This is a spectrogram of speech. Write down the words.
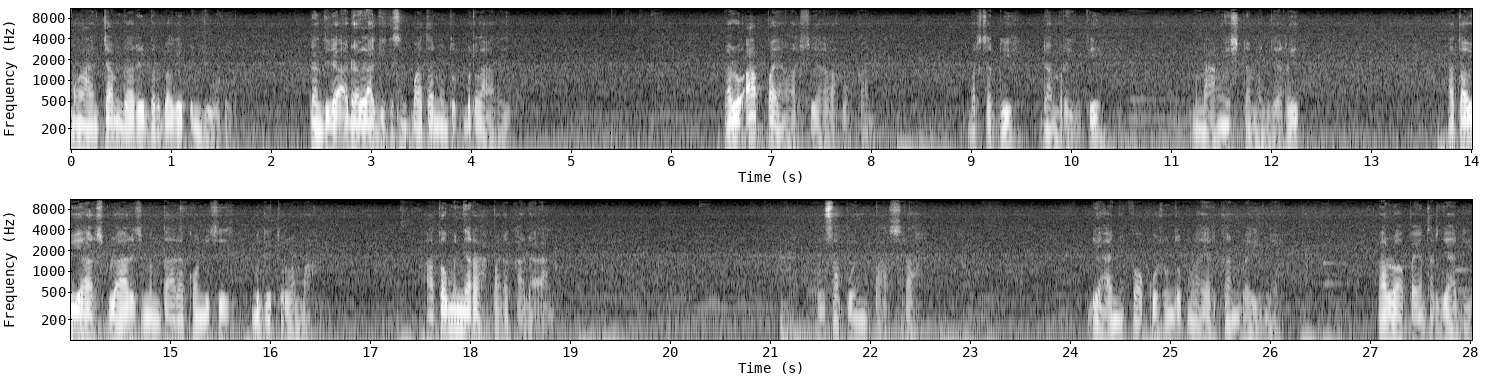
mengancam dari berbagai penjuru dan tidak ada lagi kesempatan untuk berlari. Lalu apa yang harus dia lakukan? Bersedih dan merintih, menangis dan menjerit, atau ia harus berlari sementara kondisi begitu lemah, atau menyerah pada keadaan. Rusa pun pasrah. Dia hanya fokus untuk melahirkan bayinya. Lalu apa yang terjadi?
